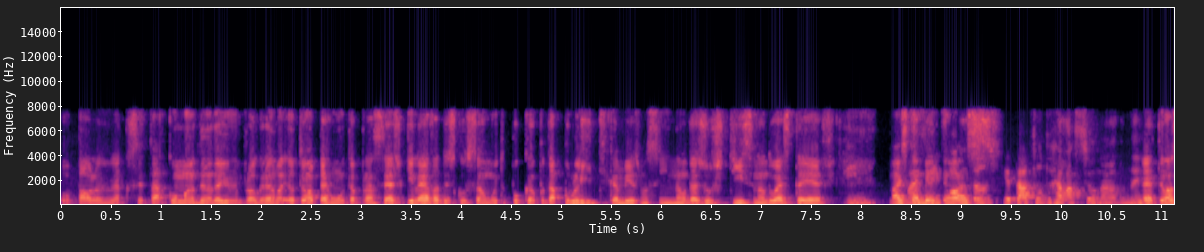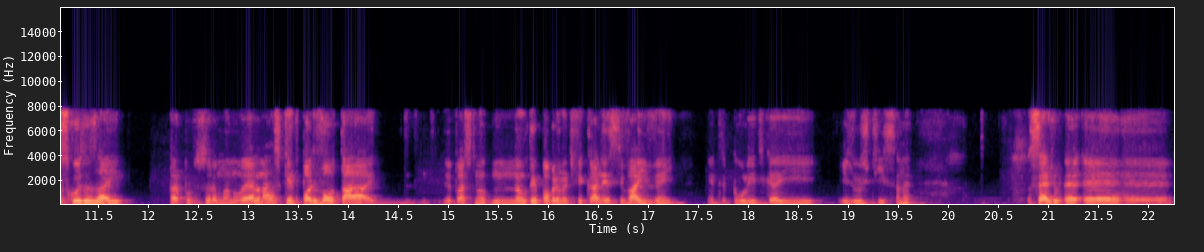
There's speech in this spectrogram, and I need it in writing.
Ô, Paula, já que você está comandando aí o programa, eu tenho uma pergunta para Sérgio que leva a discussão muito para o campo da política mesmo, assim, não da justiça, não do STF. Sim, mas, mas também é tem umas. porque está tudo relacionado, né? É, tem umas coisas aí para a professora Manuela, mas acho que a gente pode voltar. Eu acho que não, não tem problema de ficar nesse vai e vem entre política e, e justiça, né? Sérgio, é,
